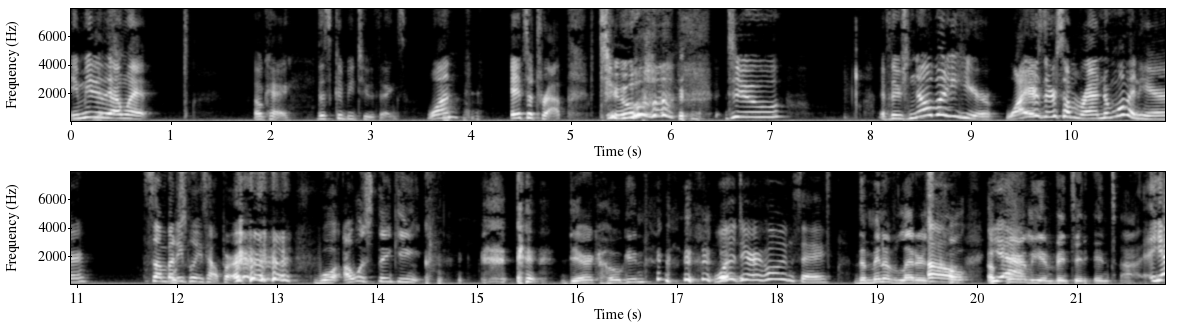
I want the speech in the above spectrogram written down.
Immediately, I went, okay, this could be two things. One, it's a trap. Two, two. If there's nobody here, why is there some random woman here? Somebody please help her. Well, I was thinking Derek Hogan, what did Derek Hogan say? the Men of Letters Oh, cult yeah. apparently invented hentai. Yeah,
